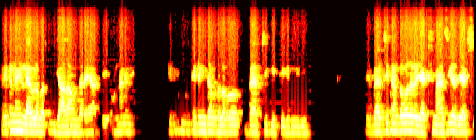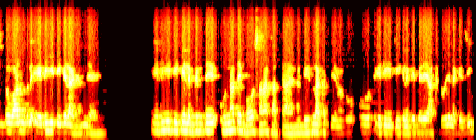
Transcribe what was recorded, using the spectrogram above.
ਕ੍ਰੀਟਨਾਈਨ ਲੈਵਲ ਜ਼ਿਆਦਾ ਹੁੰਦਾ ਰਿਹਾ ਤੇ ਉਹਨਾਂ ਨੇ ਕਿਡਨੀ ਦਾ ਮਤਲਬ ਵੈਪਸੀ ਕੀਤੀ ਕਿਡਨੀ ਦੀ। ਤੇ ਵੈਪਸੀ ਕਰਨ ਤੋਂ ਬਾਅਦ ਰਿਜੈਕਸ਼ਨ ਆਇਆ ਸੀ ਰਿਜੈਕਸ਼ਨ ਤੋਂ ਬਾਅਦ ਮਤਲਬ ਏਟੀਜੀ ਟੀਕੇ ਲੱਗ ਜਾਂਦੇ ਆ। ਏਟੀਜੀ ਟੀਕੇ ਲੱਗਣ ਤੇ ਉਹਨਾਂ ਤੇ ਬਹੁਤ ਸਾਰਾ ਖਰਚਾ ਆ ਜਾਂਦਾ 1.5 ਲੱਖ ਰੁਪਏ ਵਾਂਗੂ ਉਹ ਏਟੀਜੀ ਟੀਕੇ ਲੱਗੇ, ਮੇਰੇ 8 ਡੋਜ਼ ਲੱਗੇ ਸੀ।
